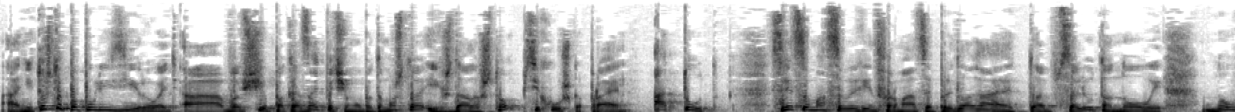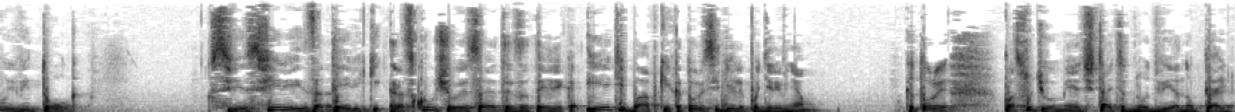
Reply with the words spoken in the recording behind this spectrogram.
а не то что популяризировать, а вообще показать почему. Потому что их ждала что? Психушка, правильно. А тут средства массовой информации предлагают абсолютно новый, новый виток в сфере эзотерики, раскручивается эта эзотерика, и эти бабки, которые сидели по деревням, которые по сути умеют читать одну, две, ну пять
